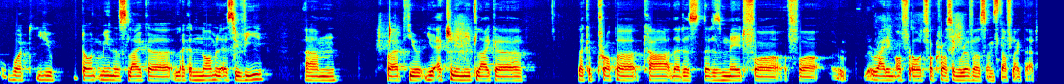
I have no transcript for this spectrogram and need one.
what you don't mean is like a like a normal SUV, um, but you you actually need like a like a proper car that is that is made for for riding off road for crossing rivers and stuff like that.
